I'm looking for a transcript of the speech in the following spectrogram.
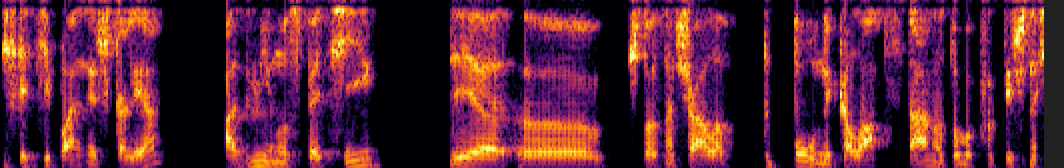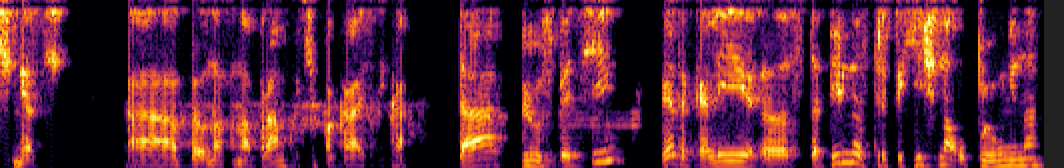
десятибальной шкале ад мінус 5 дзе что означало поўны калапс да? ну то бок фактычна смерць пэўнага напрамку ці паказніка да плюс 5 это калі стабільна стратэгічна упэўнена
